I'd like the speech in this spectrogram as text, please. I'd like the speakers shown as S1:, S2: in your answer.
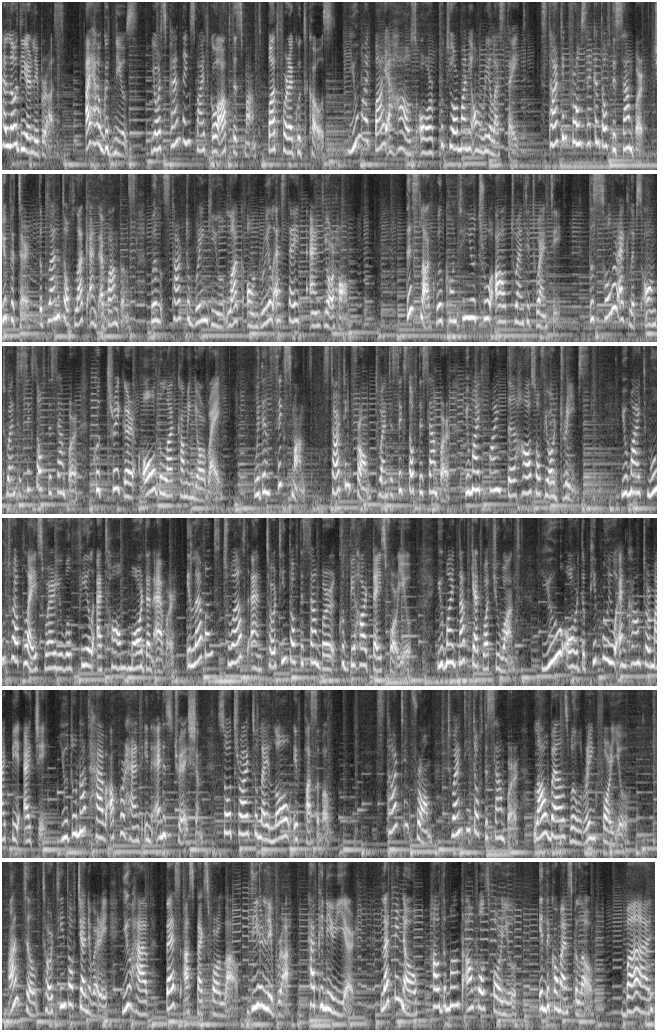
S1: Hello dear Libras! I have good news. Your spendings might go up this month, but for a good cause. You might buy a house or put your money on real estate. Starting from 2nd of December, Jupiter, the planet of luck and abundance, will start to bring you luck on real estate and your home. This luck will continue throughout 2020. The solar eclipse on 26th of December could trigger all the luck coming your way. Within 6 months, starting from 26th of December, you might find the house of your dreams. You might move to a place where you will feel at home more than ever. 11th, 12th and 13th of December could be hard days for you. You might not get what you want. You or the people you encounter might be edgy. You do not have upper hand in any situation, so try to lay low if possible. Starting from 20th of December, love bells will ring for you. Until 13th of January, you have best aspects for love. Dear Libra, Happy New Year! Let me know how the month unfolds for you in the comments below. Bye!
